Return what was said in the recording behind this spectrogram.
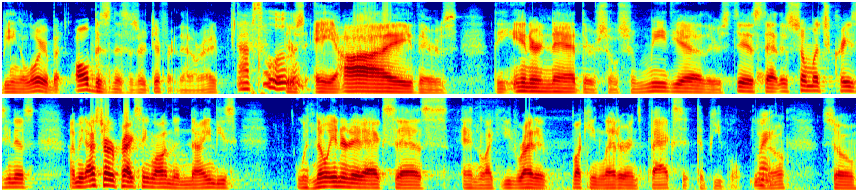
being a lawyer, but all businesses are different now, right? Absolutely. There's AI, there's the internet, there's social media, there's this, that. There's so much craziness. I mean, I started practicing law in the 90s with no internet access, and like you'd write a fucking letter and fax it to people, you Right. know? So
